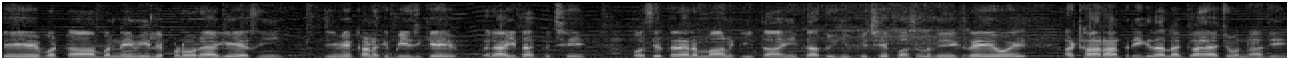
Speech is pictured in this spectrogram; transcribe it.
ਤੇ ਵਟਾਂ ਬੰਨੇ ਵੀ ਲਿਪਣੋਂ ਰਹਿ ਗਏ ਅਸੀਂ, ਜਿਵੇਂ ਕਣਕ ਬੀਜ ਕੇ ਰਾਈ ਤਾਂ ਪਿੱਛੇ ਉਸੇ ਤਰ੍ਹਾਂ ਰਮਾਨ ਕੀਤਾ। ਅਸੀਂ ਤਾਂ ਤੁਸੀਂ ਪਿੱਛੇ ਫਸਲ ਵੇਖ ਰਹੇ ਹੋ ਇਹ 18 ਤਰੀਕ ਦਾ ਲੱਗਾ ਹੋਇਆ ਝੋਨਾ ਜੀ।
